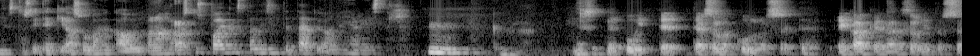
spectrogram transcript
Jos tos itsekin asuu vähän kauempana harrastuspaikasta, niin sitten täytyy aina järjestellä. Mm. Kyllä. Ja sitten ne puitteet pitäisi olla kunnossa. Että eka kerran se oli tuossa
